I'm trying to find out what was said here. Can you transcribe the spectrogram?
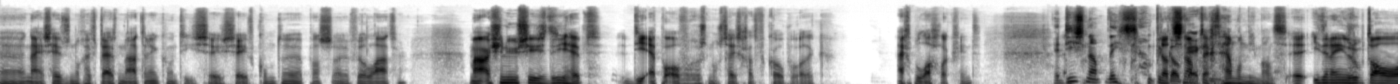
nou ja, ze heeft dus nog even tijd om na te denken, want die Series 7 komt eh, pas eh, veel later. Maar als je nu een Series 3 hebt, die Apple overigens nog steeds gaat verkopen, wat ik echt belachelijk vind. Ja, die snapt, die snap ik Dat ook snapt echt helemaal niemand. Iedereen roept al,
